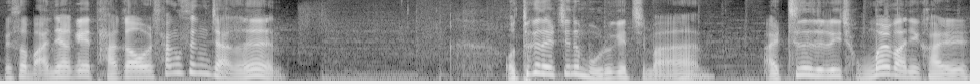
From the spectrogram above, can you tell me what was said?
그래서 만약에 다가올 상승장은 어떻게 될지는 모르겠지만 알트들이 정말 많이 갈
